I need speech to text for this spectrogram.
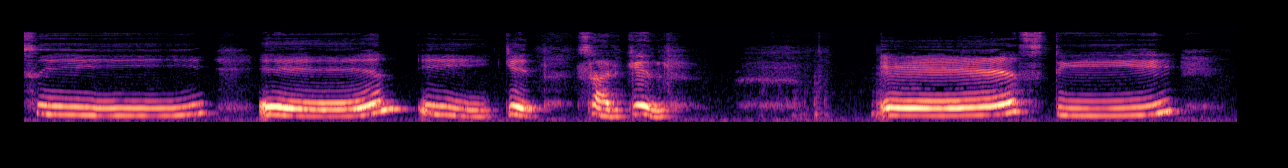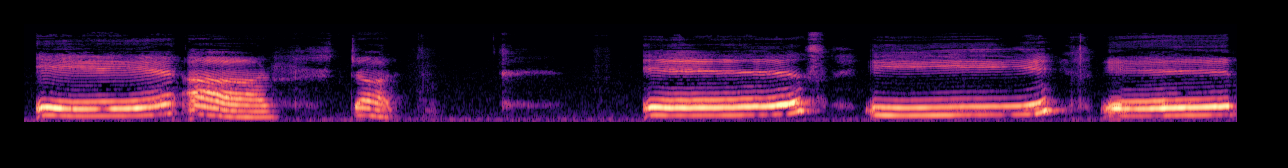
C L E K circle S T A R star S E M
